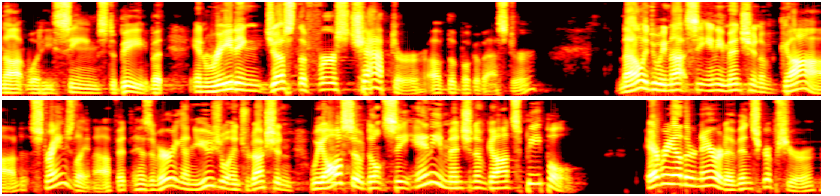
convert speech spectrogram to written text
not what he seems to be. But in reading just the first chapter of the book of Esther, not only do we not see any mention of God, strangely enough, it has a very unusual introduction. We also don't see any mention of God's people. Every other narrative in Scripture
